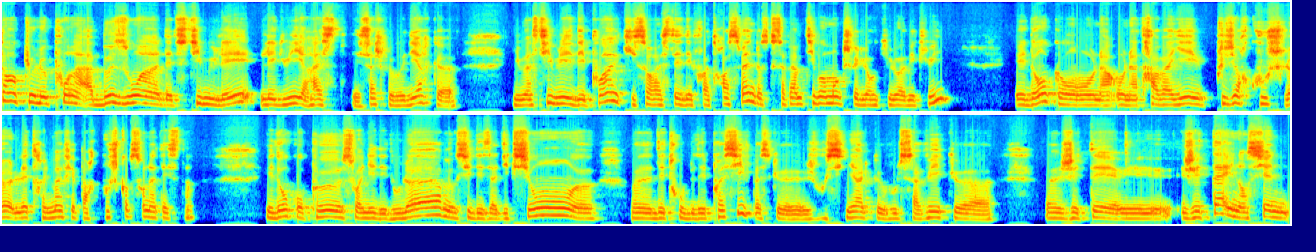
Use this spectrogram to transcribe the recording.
Tant que le point a besoin d'être stimulé, l'aiguille reste. Et ça, je peux vous dire que il m'a stimulé des points qui sont restés des fois trois semaines, parce que ça fait un petit moment que je fais le reculo avec lui. Et donc, on a, on a travaillé plusieurs couches. L'être humain fait par couches, comme son intestin. Et donc, on peut soigner des douleurs, mais aussi des addictions, euh, euh, des troubles dépressifs, parce que je vous signale que vous le savez que euh, j'étais une ancienne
